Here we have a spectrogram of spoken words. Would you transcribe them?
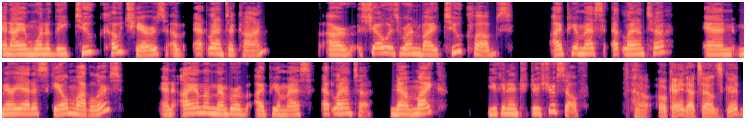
and I am one of the two co-chairs of AtlantaCon. Our show is run by two clubs, IPMS Atlanta and Marietta Scale Modelers, and I am a member of IPMS Atlanta. Now, Mike, you can introduce yourself. okay, that sounds good.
